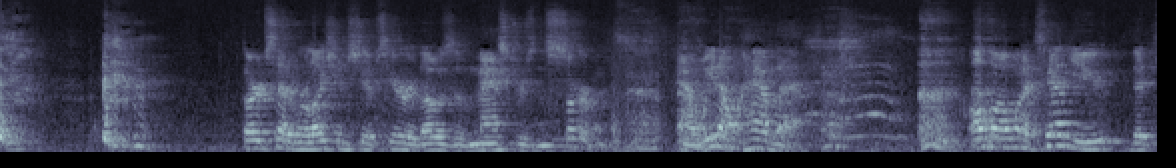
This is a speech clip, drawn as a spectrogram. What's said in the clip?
Third set of relationships here are those of masters and servants. Now, we don't have that. Although I want to tell you that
